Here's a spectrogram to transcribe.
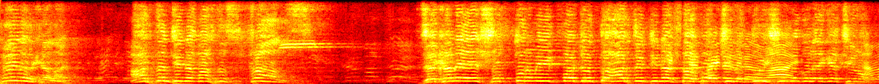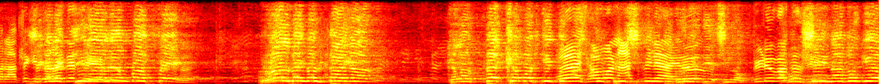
ফাইনাল খেলায়। Argentina versus France. যেখানে সত্তর মিনিট পর্যন্ত আর্জেন্টিনার সাপোর্ট ছিল দুই শূন্য গোলে এগিয়েছিল। সেখানে Kylian Mbappe Royal Bengal tiger খেলার প্রেক্ষাপট কিন্তু এই মাত্র সবার 20 আসবি না, মিনিটে ঘুরে এ দিয়েছিল। ভিডিও এবং করতেছি। সেই নাটকীয়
